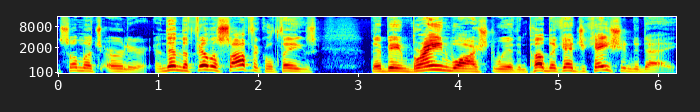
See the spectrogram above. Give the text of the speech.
so much earlier. And then the philosophical things they're being brainwashed with in public education today.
